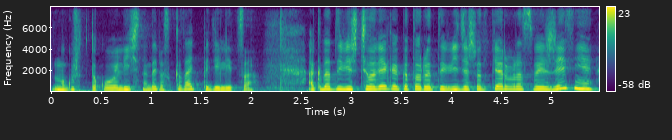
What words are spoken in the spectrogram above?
могу что-то такое личное, да, рассказать, поделиться. А когда ты видишь человека, который ты видишь вот первый раз в своей жизни,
